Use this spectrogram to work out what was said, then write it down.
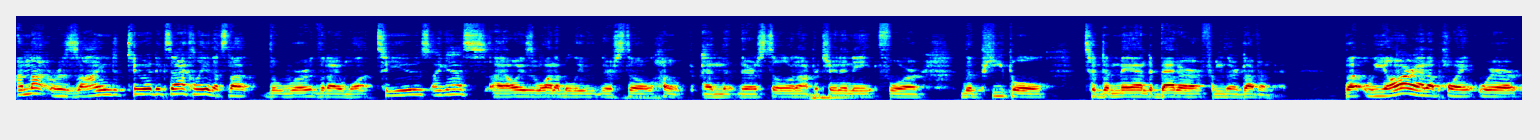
I'm not resigned to it exactly. That's not the word that I want to use, I guess. I always want to believe that there's still hope and that there's still an opportunity for the people to demand better from their government. But we are at a point where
